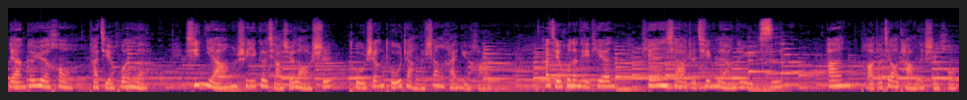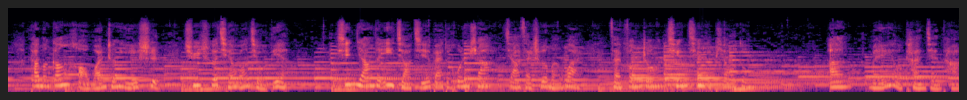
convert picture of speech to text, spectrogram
两个月后，他结婚了。新娘是一个小学老师，土生土长的上海女孩。她结婚的那天，天下着清凉的雨丝。安跑到教堂的时候，他们刚好完成仪式，驱车前往酒店。新娘的一角洁白的婚纱夹在车门外，在风中轻轻地飘动。安没有看见她。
